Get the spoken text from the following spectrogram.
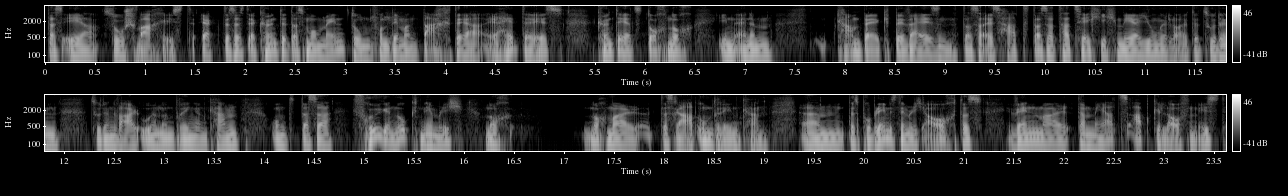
dass er so schwach ist. Er, das heißt, er könnte das Momentum, von dem man dachte, er, er hätte es, könnte jetzt doch noch in einem Comeback beweisen, dass er es hat, dass er tatsächlich mehr junge Leute zu den, zu den Wahlurnen bringen kann und dass er früh genug nämlich noch nochmal das Rad umdrehen kann. Ähm, das Problem ist nämlich auch, dass wenn mal der März abgelaufen ist,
